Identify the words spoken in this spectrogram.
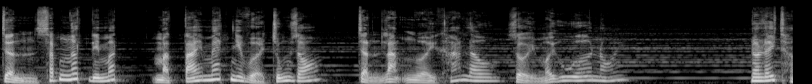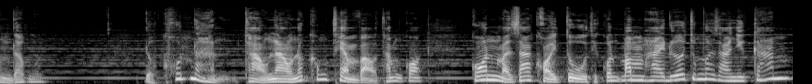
Trần sắp ngất đi mất Mặt tái mét như vừa trúng gió Trần lặng người khá lâu Rồi mới ú ớ nói. Nó lấy thằng Đông ơi. Đồ khốn nạn, Thảo nào nó không thèm vào thăm con. Con mà ra khỏi tù Thì con băm hai đứa chúng nó ra như cám.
